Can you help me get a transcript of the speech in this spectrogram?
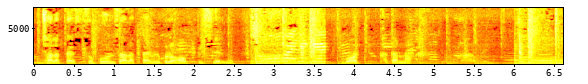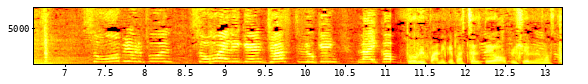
अच्छा लगता है सुकून सा लगता है बिल्कुल ऑफिशियल में बहुत खतरनाक beautiful, so elegant, just looking तो अभी पानी के पास चलते हैं ऑफिशियल में मस्त।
